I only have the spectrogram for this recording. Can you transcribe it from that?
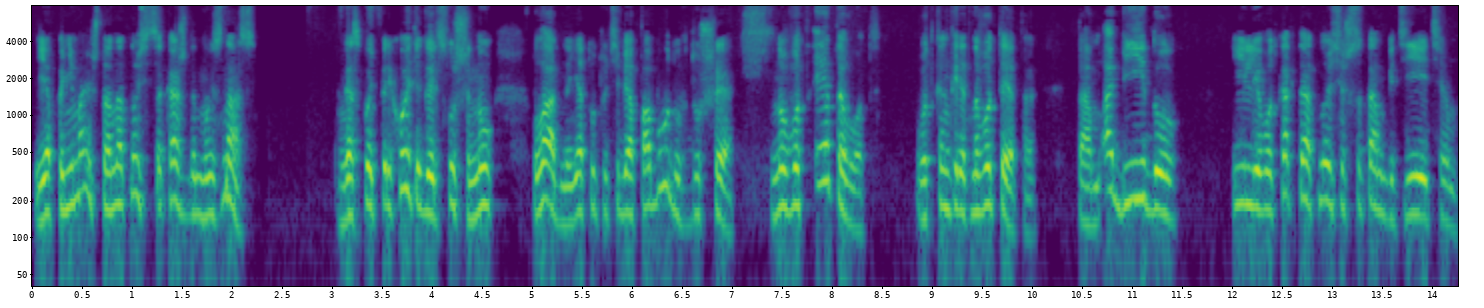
И я понимаю, что она относится к каждому из нас. Господь приходит и говорит, слушай, ну ладно, я тут у тебя побуду в душе, но вот это вот, вот конкретно вот это, там обиду, или вот как ты относишься там к детям,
